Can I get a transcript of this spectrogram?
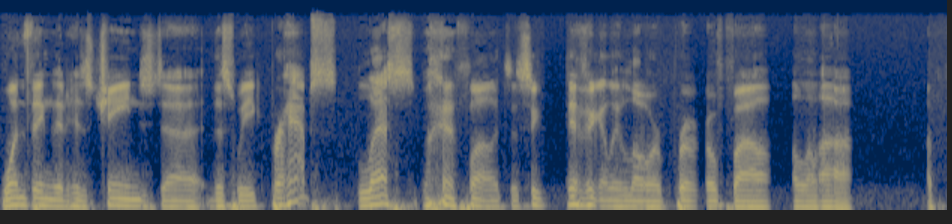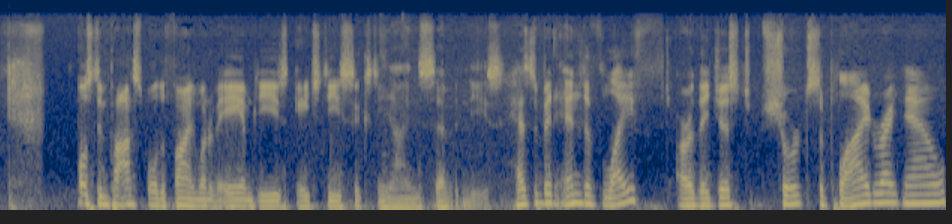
One thing that has changed uh, this week, perhaps less, well, it's a significantly lower profile. Uh, almost impossible to find one of AMD's HD 6970s. Has it been end of life? Are they just short supplied right now?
